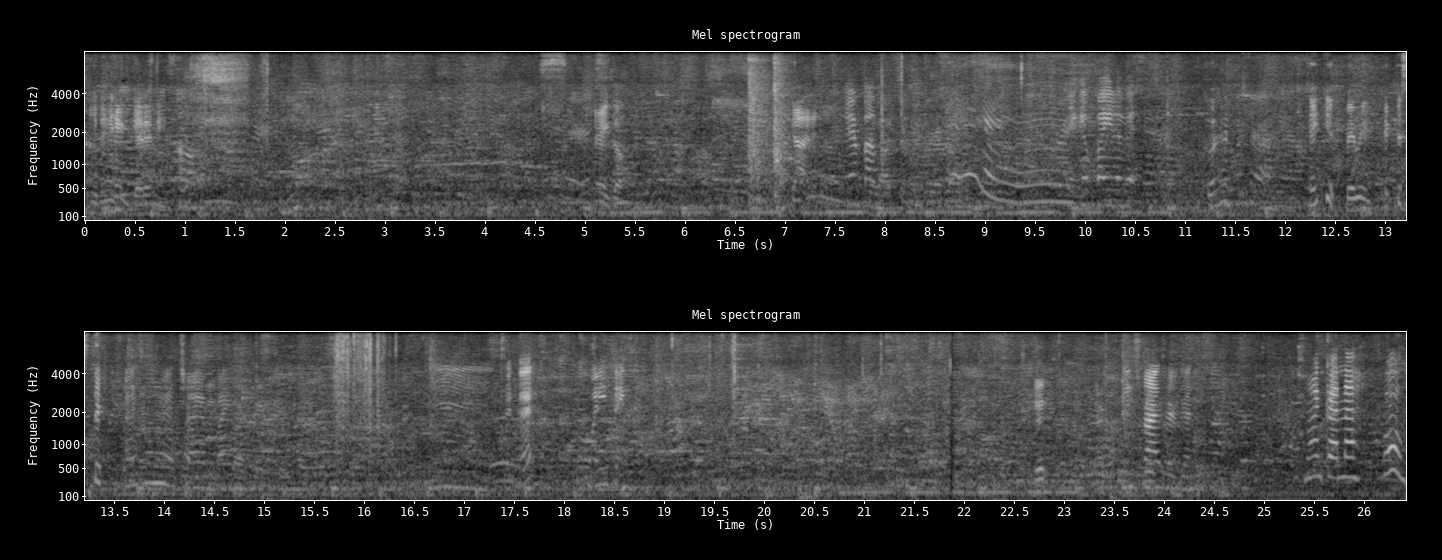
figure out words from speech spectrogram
You didn't even get any. Oh. There you go. Got it. Here, bub. Take a bite of it. Go ahead. Take it, baby. Take the stick. I just wanted to try a bite. Mm, is it good? What do you think? Good. These fries are good. Come on, Kana. Whoa.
